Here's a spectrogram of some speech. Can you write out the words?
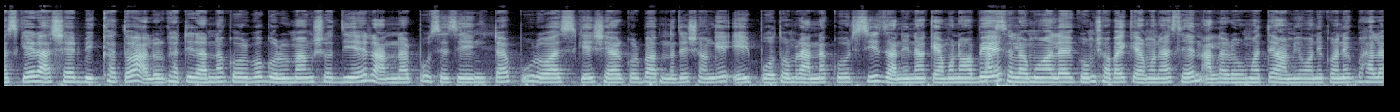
আজকে রাজশাহীর বিখ্যাত আলুর ঘাটি রান্না করব। গরুর মাংস দিয়ে রান্নার প্রসেসিংটা পুরো আজকে শেয়ার করব আপনাদের সঙ্গে। এই প্রথম রান্না করছি জানি না কেমন হবে। আসসালামু আলাইকুম সবাই কেমন আছেন? আল্লাহ রহমতে আমি অনেক অনেক ভালো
